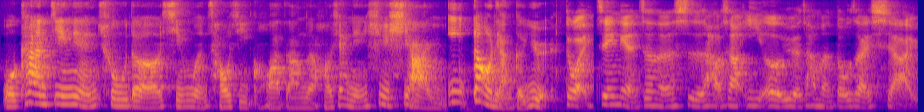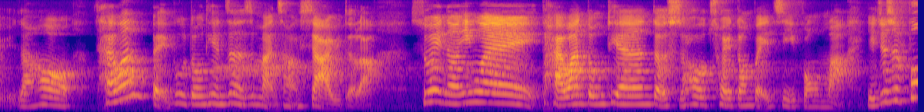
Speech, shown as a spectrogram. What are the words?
我看今年出的新闻超级夸张的，好像连续下雨一到两个月。对，今年真的是好像一二月他们都在下雨，然后台湾北部冬天真的是蛮常下雨的啦。所以呢，因为台湾冬天的时候吹东北季风嘛，也就是风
